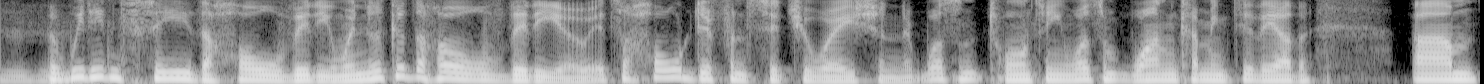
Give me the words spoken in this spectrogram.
Mm-hmm. But we didn't see the whole video. When you look at the whole video, it's a whole different situation. It wasn't taunting, it wasn't one coming to the other. Um,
